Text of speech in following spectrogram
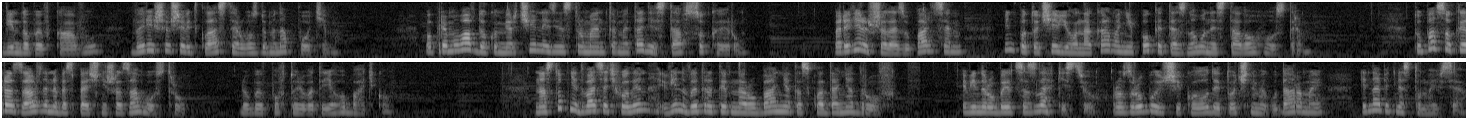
Він допив каву, вирішивши відкласти роздуми на потім. Попрямував до комірчини з інструментами та дістав сокиру. Перевіривши лезу пальцем, він поточив його на камені, поки те знову не стало гострим. Тупа сокира завжди небезпечніша за гостру, любив повторювати його батько. Наступні 20 хвилин він витратив на рубання та складання дров. Він робив це з легкістю, розрубуючи колоди точними ударами, і навіть не стомився.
